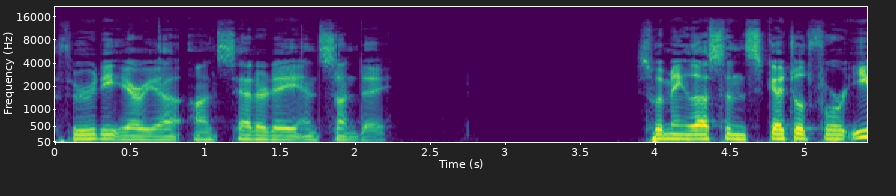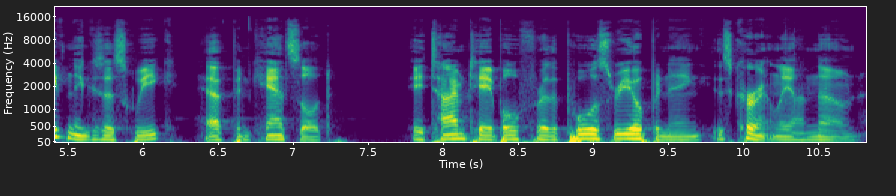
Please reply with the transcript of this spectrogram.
through the area on Saturday and Sunday. Swimming lessons scheduled for evenings this week have been canceled. A timetable for the pool's reopening is currently unknown.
